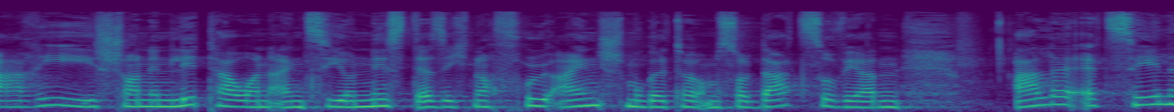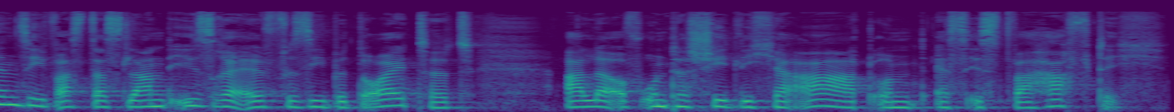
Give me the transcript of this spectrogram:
Ari, schon in Litauen ein Zionist, der sich noch früh einschmuggelte, um Soldat zu werden, alle erzählen sie, was das Land Israel für sie bedeutet, alle auf unterschiedliche Art, und es ist wahrhaftig,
